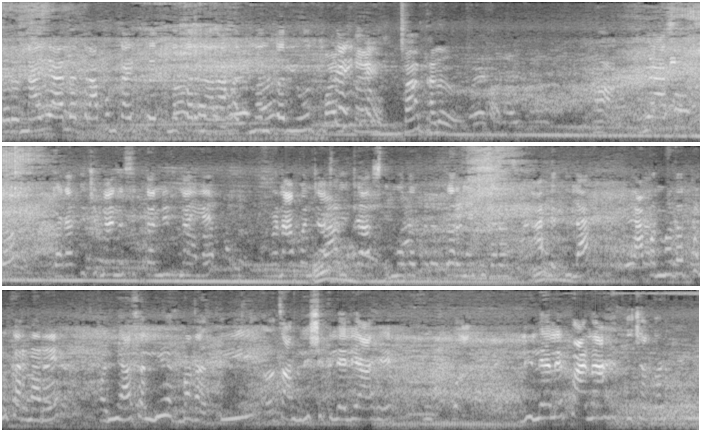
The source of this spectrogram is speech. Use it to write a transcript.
तर नाही आलं तर आपण काही प्रयत्न करणार आहात. नंतर येऊन झालं नाही. हां हे असं होतं. बघा तिची मानसिकता नीट नाही आहे पण आपण जास्तीत जास्त मदत करण्याची गरज आहे तिला. आपण मदत पण करणार आहे. पण हे असं लिहित बघा ती चांगली शिकलेली आहे. खूप लिहिलेले पानं आहेत तिच्याकडं.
